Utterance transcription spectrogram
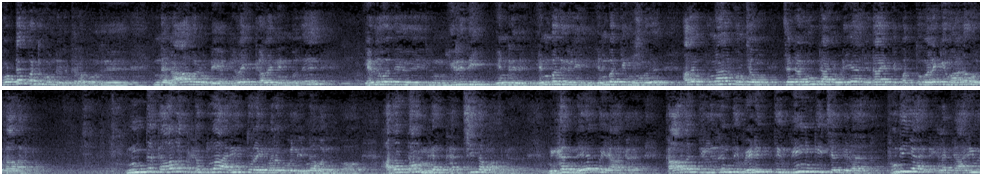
கொட்டப்பட்டு கொண்டிருக்கிற போது இந்த நாவலுடைய நிலைக்களன் என்பது எழுபது இறுதி என்று எண்பதுகளில் எண்பத்தி மூணு அதன் பின்னால் கொஞ்சம் சென்ற நூற்றாண்டுடைய ரெண்டாயிரத்தி பத்து வரைக்குமான ஒரு காலகட்டம். இந்த காலகட்டத்தில் அறிவுத்துறை மரபுகள் என்ன வருதோ அதைத்தான் மிக கச்சிதமாக மிக நேர்மையாக காலத்திலிருந்து வெடித்து வீங்கி செல்கிற புதிய எனக்கு அறிவு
